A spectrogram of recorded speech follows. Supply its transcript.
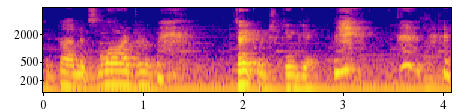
sometimes it's larger. Take what you can get.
